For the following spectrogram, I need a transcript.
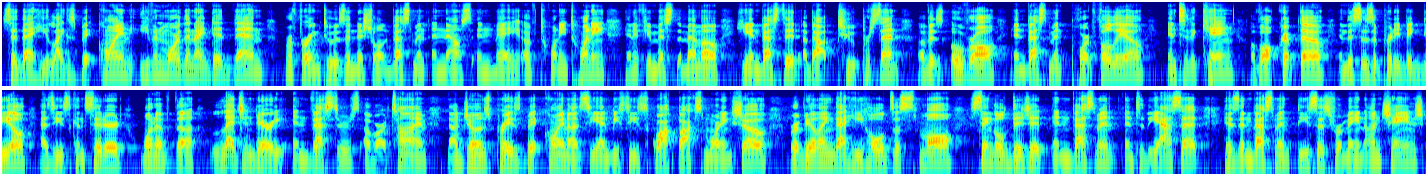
said that he likes Bitcoin even more than I did then, referring to his initial investment announced in May of 2020. And if you missed the memo, he invested about 2% of his overall investment portfolio into the king of all crypto. And this is a pretty big deal as he's considered one of the legendary investors of our time. Now, Jones praised Bitcoin on CNBC's Squawk Box Morning Show, revealing that he holds a small single digit investment into the asset. His investment investment thesis remain unchanged,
